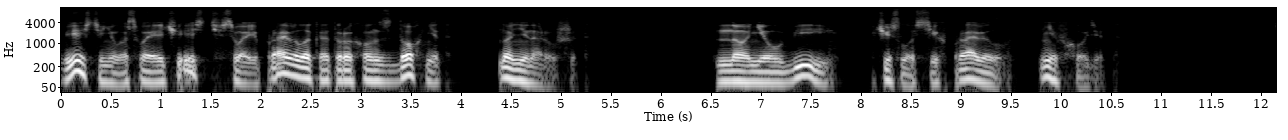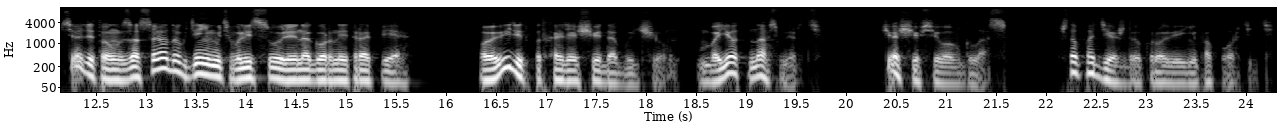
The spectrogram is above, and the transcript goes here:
Есть у него своя честь, свои правила, которых он сдохнет, но не нарушит. Но не убий в число сих правил не входит. Сядет он в засаду где-нибудь в лесу или на горной тропе, увидит подходящую добычу, бьет насмерть, чаще всего в глаз, чтоб одежду кровью не попортить.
